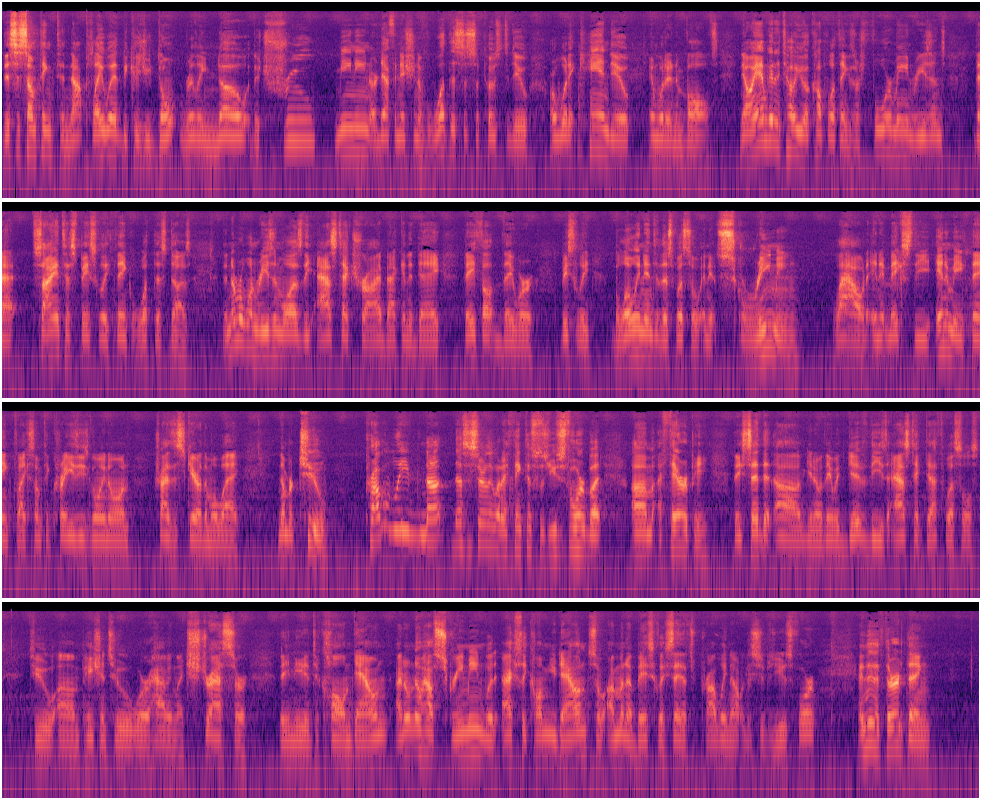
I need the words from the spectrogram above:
This is something to not play with because you don't really know the true meaning or definition of what this is supposed to do or what it can do and what it involves. Now I am going to tell you a couple of things. There's four main reasons that scientists basically think what this does. The number one reason was the Aztec tribe back in the day, they thought they were basically blowing into this whistle and it's screaming loud and it makes the enemy think like something crazy is going on, tries to scare them away. Number two, probably not necessarily what I think this was used for, but um, a therapy. They said that uh, you know they would give these Aztec death whistles to um, patients who were having like stress or they needed to calm down. I don't know how screaming would actually calm you down, so I'm gonna basically say that's probably not what this was used for. And then the third thing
